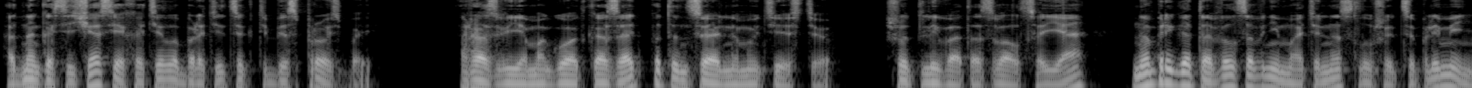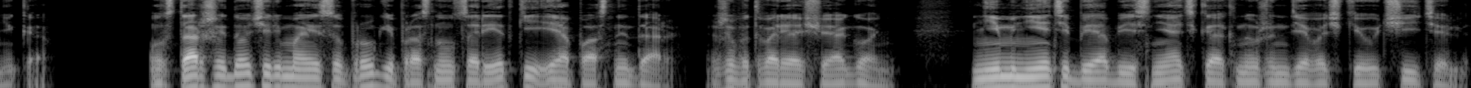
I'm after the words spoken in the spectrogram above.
Однако сейчас я хотел обратиться к тебе с просьбой. Разве я могу отказать потенциальному тестю? Шутливо отозвался я, но приготовился внимательно слушать соплеменника. У старшей дочери моей супруги проснулся редкий и опасный дар – животворящий огонь. Не мне тебе объяснять, как нужен девочке учитель.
